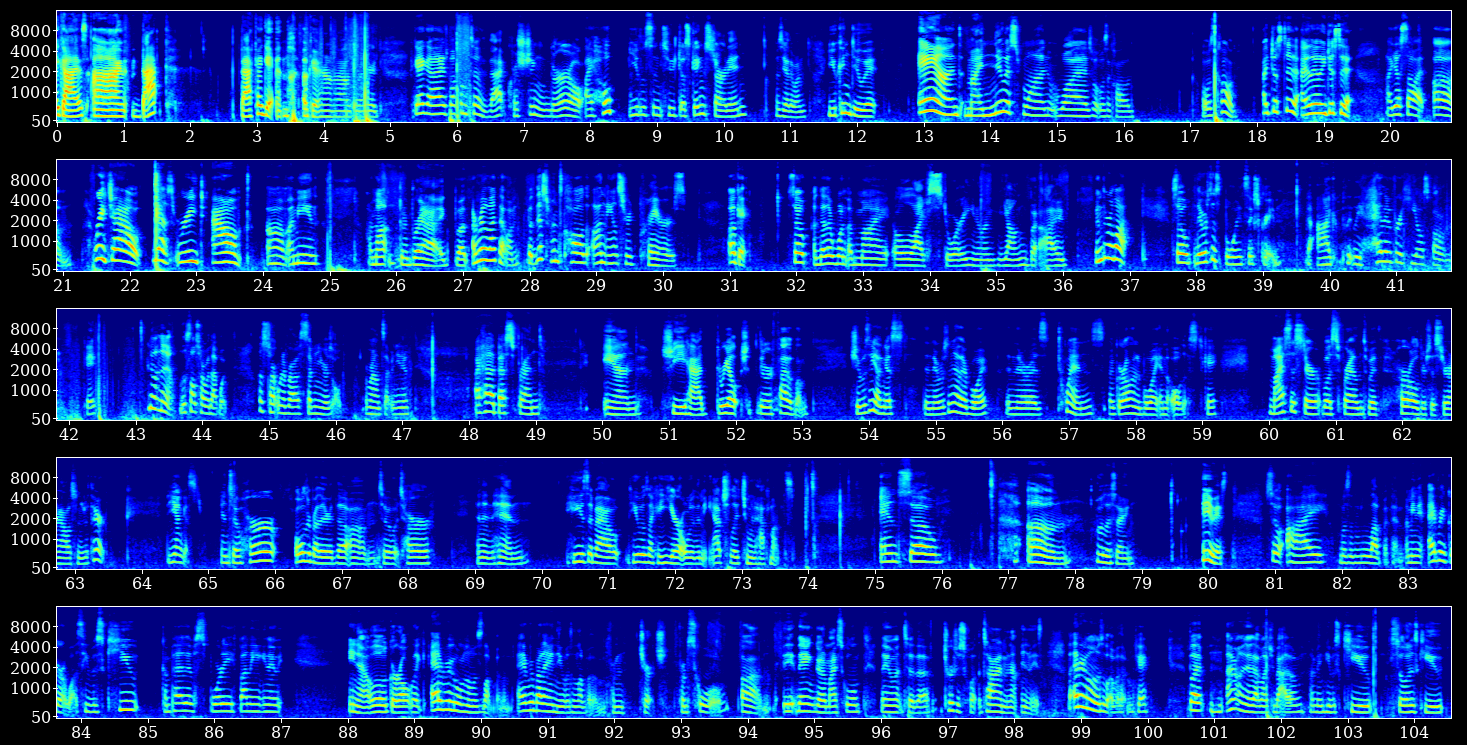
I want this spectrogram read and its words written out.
Hey guys, I'm back. Back again. Okay, I don't know, that was weird. Okay, guys, welcome to That Christian Girl. I hope you listened to Just Getting Started. Was the other one? You Can Do It. And my newest one was, what was it called? What was it called? I just did it. I literally just did it. I just saw it. Um, Reach Out. Yes, Reach Out. Um, I mean, I'm not gonna brag, but I really like that one. But this one's called Unanswered Prayers. Okay, so another one of my life story. You know, I'm young, but I've been through a lot. So there was this boy in sixth grade that I completely head over heels following him. Okay, no, no, no. Let's not start with that boy. Let's start whenever I was seven years old, around seven. You know, I had a best friend, and she had three. There were five of them. She was the youngest then there was another boy. Then there was twins, a girl and a boy, and the oldest. Okay, my sister was friends with her older sister, and I was friends with her, the youngest. And so her older brother, the um, so it's her, and then him. He's about he was like a year older than me, actually two and a half months. And so, um, what was I saying? Anyways, so I was in love with him. I mean, every girl was. He was cute, competitive, sporty, funny, you know, you know, a little girl. Like everyone was in love with him. Everybody I knew was in love with him from church, from school. Um, they, they didn't go to my school. They went to the church's school at the time, and anyways. But everyone was in love with him. Okay, but I don't really know that much about him. I mean, he was cute. Still is cute.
